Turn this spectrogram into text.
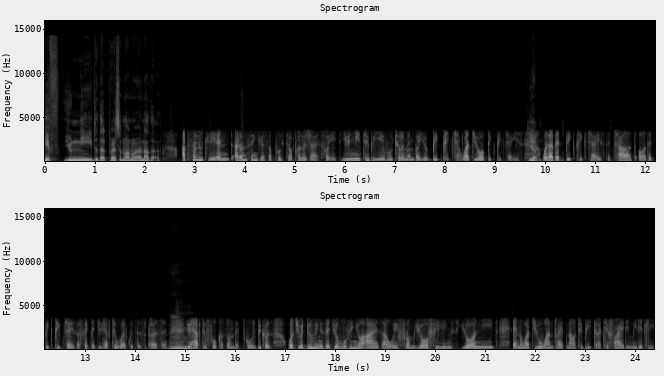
if you need that person one way or another? Absolutely, and I don't think you're supposed to apologize for it. You need to be able to remember your big picture, what your big picture is. Yeah. Whether that big picture is the child or the big picture is the fact that you have to work with this person. You have to focus on that goal because what you're doing is that you're moving your eyes away from your feelings, your needs, and what you want right now to be gratified immediately.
